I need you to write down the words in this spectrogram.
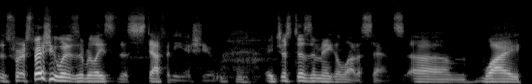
especially when it relates to the Stephanie issue. It just doesn't make a lot of sense. Um, why?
